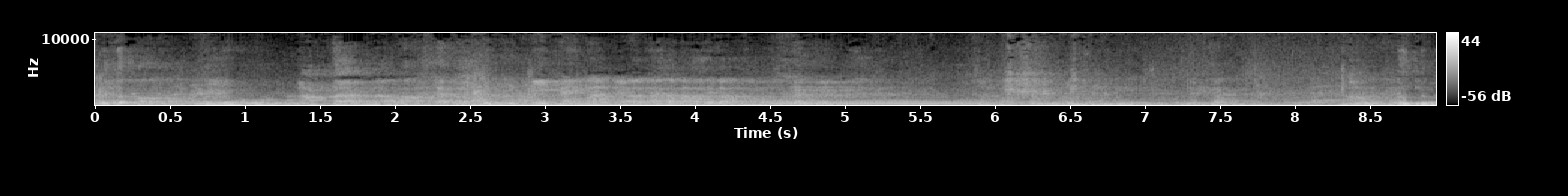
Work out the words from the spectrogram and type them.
พี่ต้นบอกไม่รู้นับแต้มแล้วอะมีใครบ้างเดี๋ยวกระบะไปก่อนนะครับเอาละคเฮ้รัยบเดี๋ยว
